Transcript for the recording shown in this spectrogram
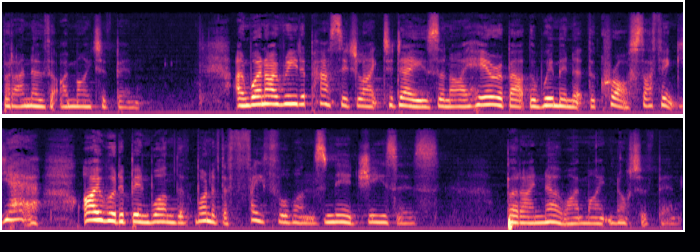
But I know that I might have been. And when I read a passage like today's and I hear about the women at the cross, I think, yeah, I would have been one, the, one of the faithful ones near Jesus. But I know I might not have been.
